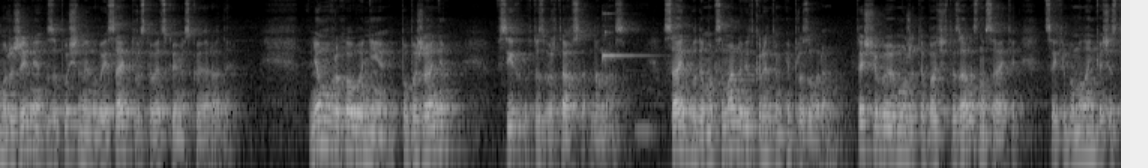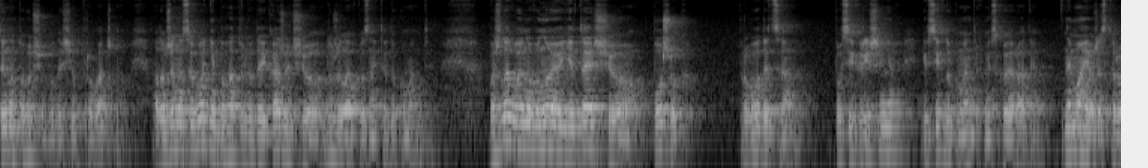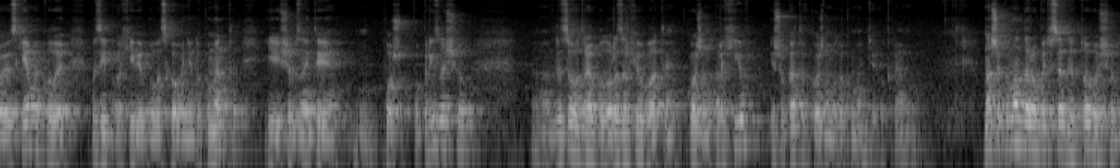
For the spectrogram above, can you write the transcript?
тестовому режимі запущений новий сайт Трускавецької міської ради. В ньому враховані побажання всіх, хто звертався до нас. Сайт буде максимально відкритим і прозорим. Те, що ви можете бачити зараз на сайті, це хіба маленька частина того, що буде ще впроваджено. Але вже на сьогодні багато людей кажуть, що дуже легко знайти документи. Важливою новиною є те, що пошук проводиться по всіх рішеннях і всіх документах міської ради. Немає вже старої схеми, коли в зіп архіві були сховані документи, і щоб знайти пошук по прізвищу, е, для цього треба було розархівувати кожен архів і шукати в кожному документі окремо. Наша команда робить все для того, щоб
